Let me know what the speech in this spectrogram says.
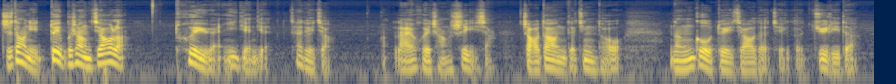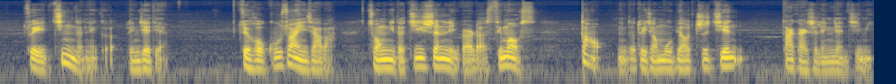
直到你对不上焦了，退远一点点，再对焦，来回尝试一下，找到你的镜头能够对焦的这个距离的最近的那个临界点，最后估算一下吧，从你的机身里边的 CMOS 到你的对焦目标之间大概是零点几米，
